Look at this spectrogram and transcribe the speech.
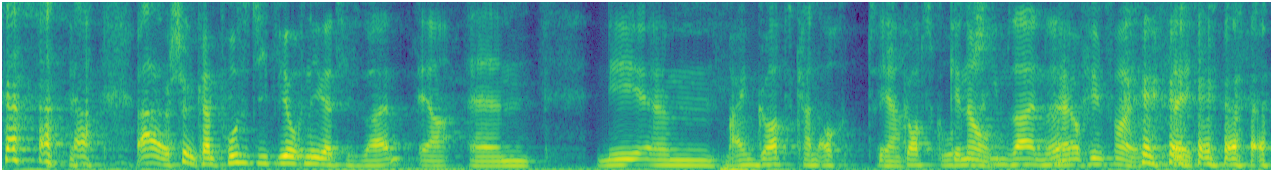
Ah, schön, kann positiv wie auch negativ sein. Ja, ähm, nee, ähm, Mein Gott kann auch natürlich ja, Gott groß genau. geschrieben sein, ne? Ja, auf jeden Fall. Safe. ja.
